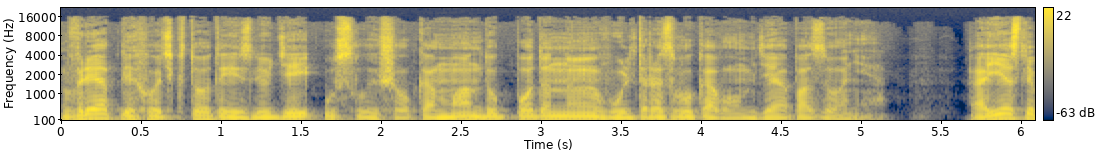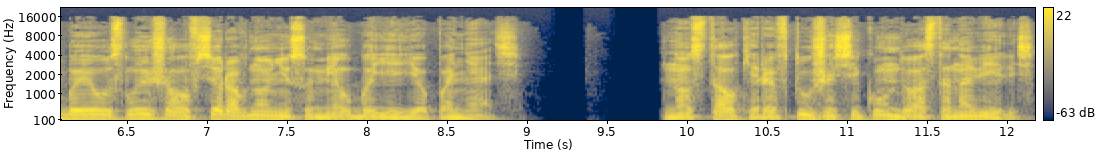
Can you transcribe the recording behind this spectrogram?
Вряд ли хоть кто-то из людей услышал команду, поданную в ультразвуковом диапазоне. А если бы и услышал, все равно не сумел бы ее понять. Но сталкеры в ту же секунду остановились,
